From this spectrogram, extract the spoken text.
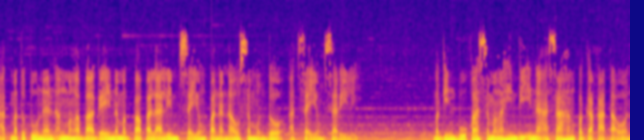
at matutunan ang mga bagay na magpapalalim sa iyong pananaw sa mundo at sa iyong sarili. Maging bukas sa mga hindi inaasahang pagkakataon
